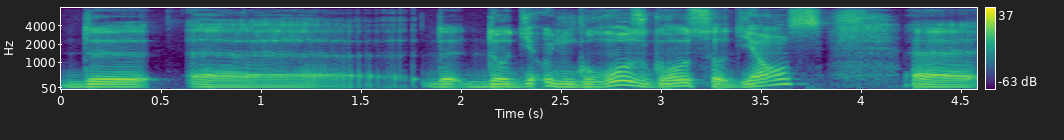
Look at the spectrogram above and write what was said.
de, euh, une grosse grosse audience euh,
